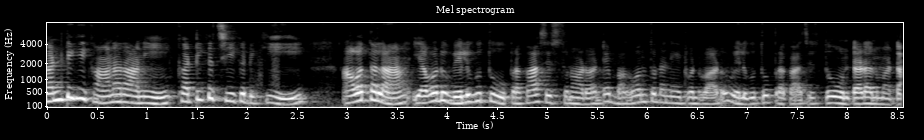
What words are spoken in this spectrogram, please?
కంటికి కానరాని కటిక చీకటికి అవతల ఎవడు వెలుగుతూ ప్రకాశిస్తున్నాడు అంటే భగవంతుడు అనేటువంటి వాడు వెలుగుతూ ప్రకాశిస్తూ ఉంటాడనమాట.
